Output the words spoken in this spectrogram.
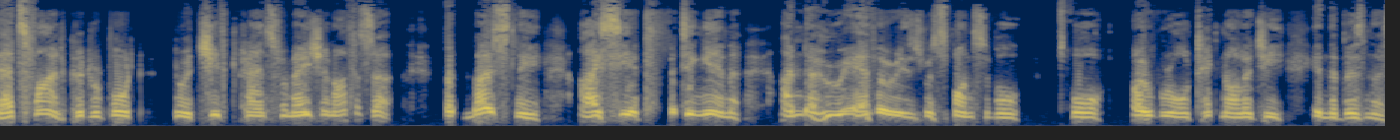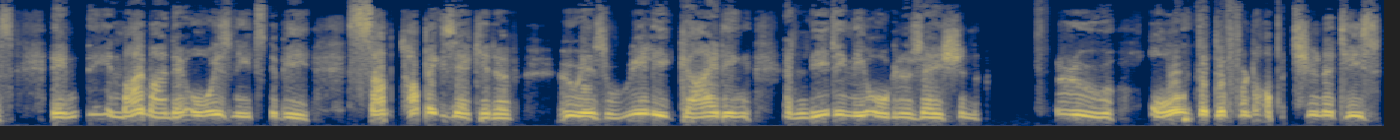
That's fine. Could report to a chief transformation officer. But mostly I see it fitting in under whoever is responsible for overall technology in the business. In, in my mind, there always needs to be some top executive who is really guiding and leading the organization through all the different opportunities,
